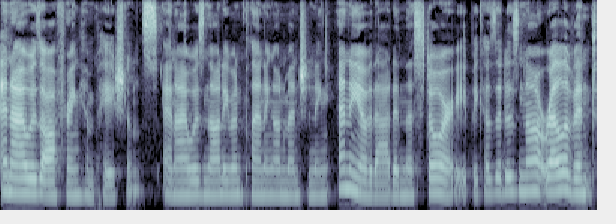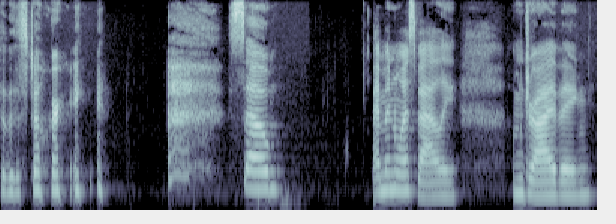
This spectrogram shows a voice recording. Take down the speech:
And I was offering him patience. And I was not even planning on mentioning any of that in the story because it is not relevant to the story. so I'm in West Valley. I'm driving.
